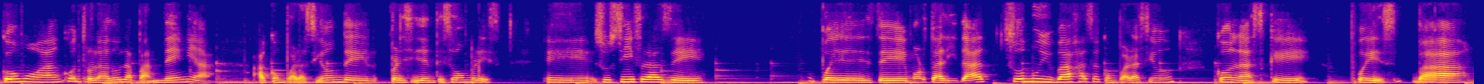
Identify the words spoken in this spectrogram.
cómo han controlado la pandemia a comparación de presidentes hombres. Eh, sus cifras de, pues, de mortalidad son muy bajas a comparación con las que pues va,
